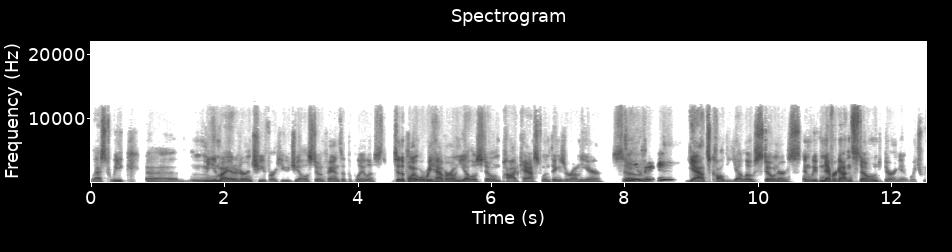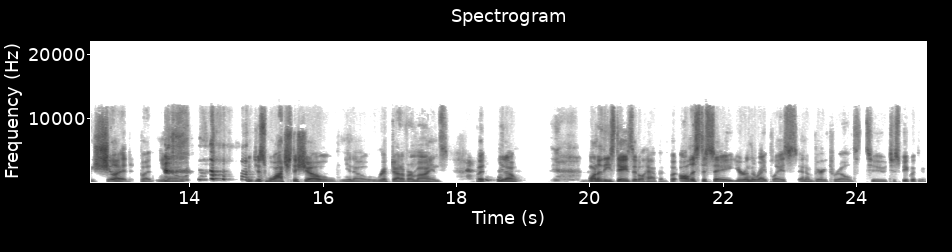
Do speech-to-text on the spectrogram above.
last week, uh, me and my editor in chief are huge Yellowstone fans at the playlist to the point where we have our own Yellowstone podcast when things are on the air. So, Do you really? yeah, it's called Yellowstoners, and we've never gotten stoned during it, which we should, but you know, and just watch the show, you know, ripped out of our minds. But you know, one of these days it'll happen. But all this to say, you're in the right place, and I'm very thrilled to to speak with you.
